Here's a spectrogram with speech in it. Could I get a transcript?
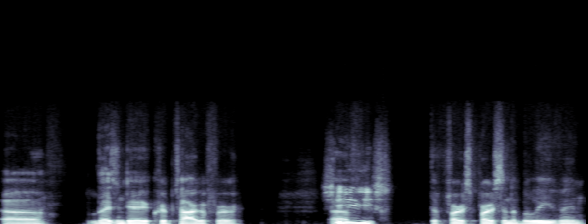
uh, legendary cryptographer, uh, the first person to believe in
